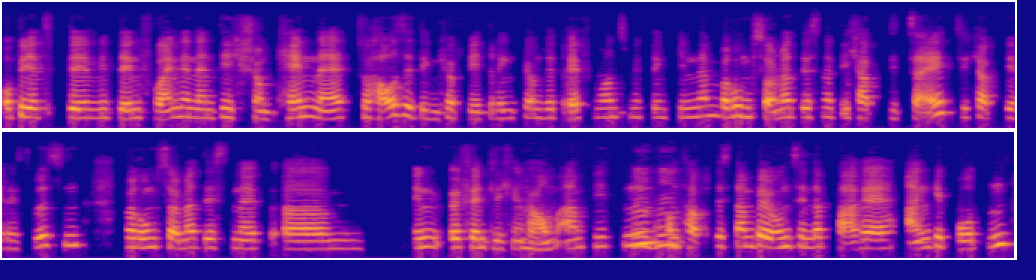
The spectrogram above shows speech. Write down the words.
ob ich jetzt den, mit den Freundinnen, die ich schon kenne, zu Hause den Kaffee trinke und wir treffen uns mit den Kindern, warum soll man das nicht? Ich habe die Zeit, ich habe die Ressourcen, warum soll man das nicht ähm, im öffentlichen mhm. Raum anbieten mhm. und habe das dann bei uns in der Pfarre angeboten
